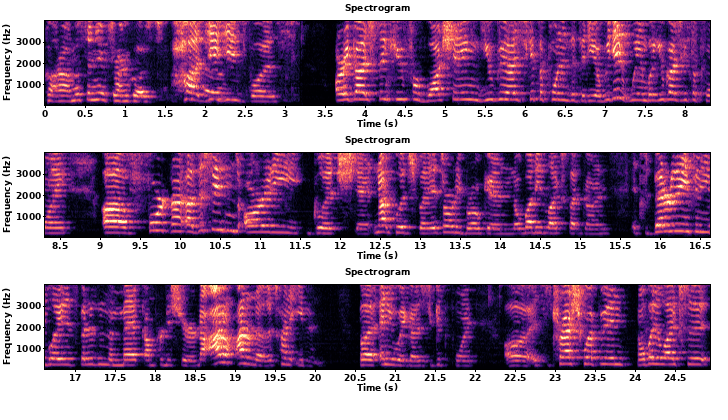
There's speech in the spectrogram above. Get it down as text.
Connor, I'm gonna send you a friend request. Ha, GG's, boys. Alright, guys, thank you for watching. You guys get the point of the video. We didn't win, but you guys get the point. Uh, Fortnite, uh, this season's already glitched. Not glitched, but it's already broken. Nobody likes that gun. It's better than Infinity Blade. It's better than the mech, I'm pretty sure. Now, I don't, I don't know. It's kind of even. But anyway, guys, you get the point. Uh, it's a trash weapon. Nobody likes it.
